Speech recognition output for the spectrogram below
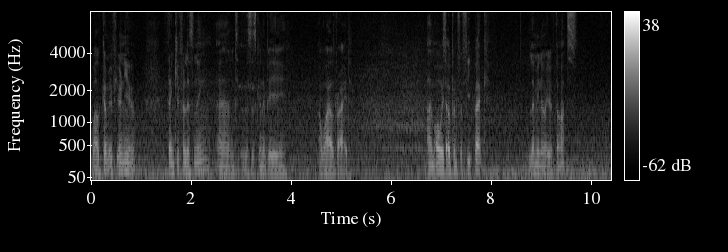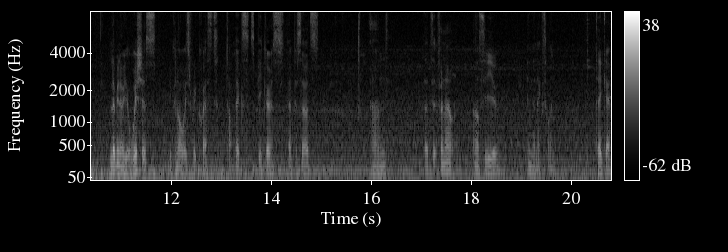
Welcome if you're new. Thank you for listening, and this is going to be a wild ride. I'm always open for feedback. Let me know your thoughts. Let me know your wishes. You can always request topics, speakers, episodes. And that's it for now. I'll see you in the next one. Take care.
